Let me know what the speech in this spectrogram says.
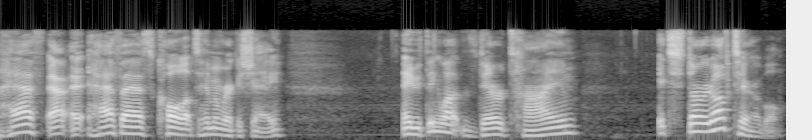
half half-ass call up to him and Ricochet. And if you think about their time, it started off terrible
